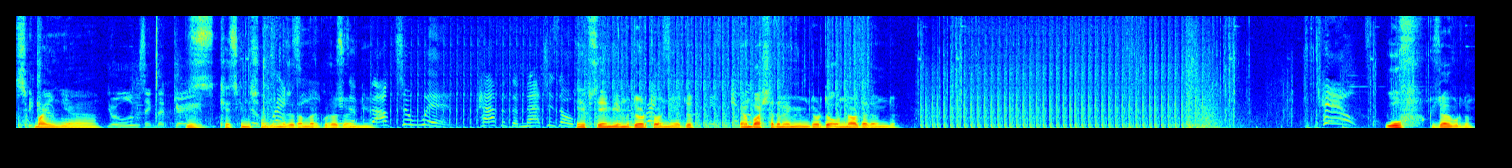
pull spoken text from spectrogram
Sıkmayın ya. Biz keskin nişancıyız adamlar Groz oynuyor. Hepsi M24 oynuyordu. Ben başladım M24'de onlar da döndü. Uf güzel vurdum.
